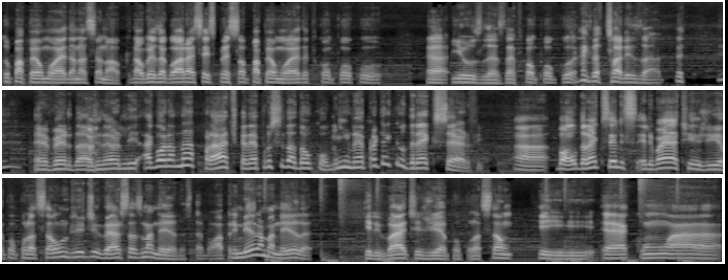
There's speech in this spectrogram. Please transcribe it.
do papel moeda nacional. Que talvez agora essa expressão papel moeda ficou um pouco uh, useless, né? Ficou um pouco atualizada. É verdade, né, Orly? Agora, na prática, né, para o cidadão comum, né, para que, que o Drex serve? Ah, bom, o Drex ele, ele vai atingir a população de diversas maneiras, tá bom? A primeira maneira que ele vai atingir a população e é com a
